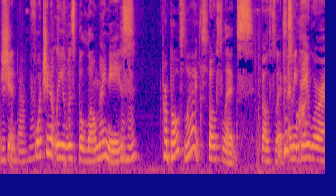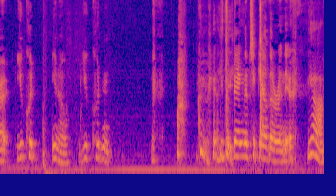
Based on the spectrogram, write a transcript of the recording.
Shin. shin down. Yep. Fortunately, it was below my knees. Mhm. For both legs. Both legs, both legs. This I mean, they were. You could, you know, you couldn't. You could bang them together, and they yeah,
